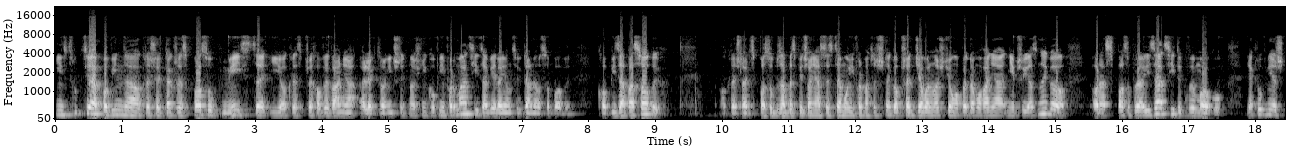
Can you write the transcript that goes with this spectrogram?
Instrukcja powinna określać także sposób, miejsce i okres przechowywania elektronicznych nośników informacji zawierających dane osobowe, kopii zapasowych, określać sposób zabezpieczenia systemu informatycznego przed działalnością oprogramowania nieprzyjaznego oraz sposób realizacji tych wymogów, jak również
